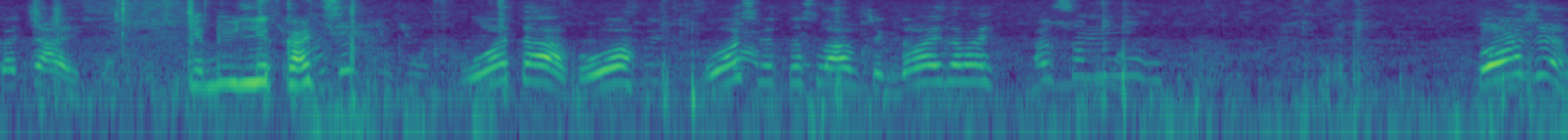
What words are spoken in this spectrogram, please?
качайся. Я біля Каті. Отак, о. О, Святославчик, давай, давай. А що? Тоже?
